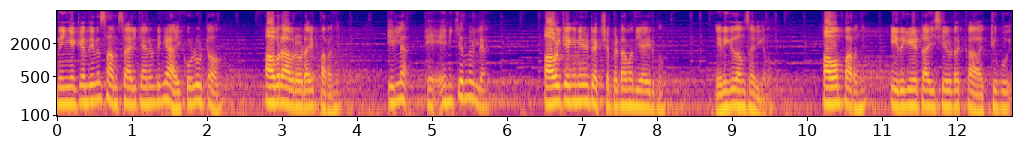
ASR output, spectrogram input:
നിങ്ങൾക്ക് എന്തെങ്കിലും സംസാരിക്കാനുണ്ടെങ്കിൽ ആയിക്കോളൂ കേട്ടോ അവർ അവരോടായി പറഞ്ഞു. ഇല്ല എനിക്കൊന്നുമില്ല. അവൾക്ക് എങ്ങനെയും രക്ഷപ്പെട്ടാൽ മതിയായിരുന്നു. എനിക്ക് സംസാരിക്കണം. അവൻ പറഞ്ഞു ഇത് കേട്ട് ഐശയുടെ കാറ്റുപോയി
